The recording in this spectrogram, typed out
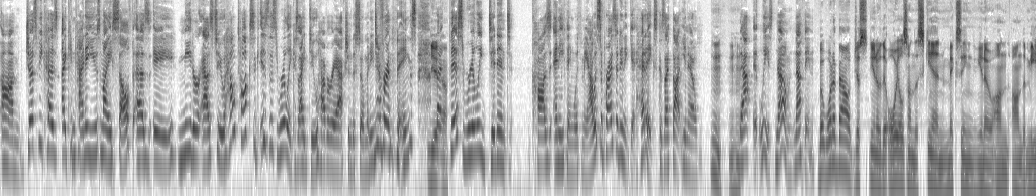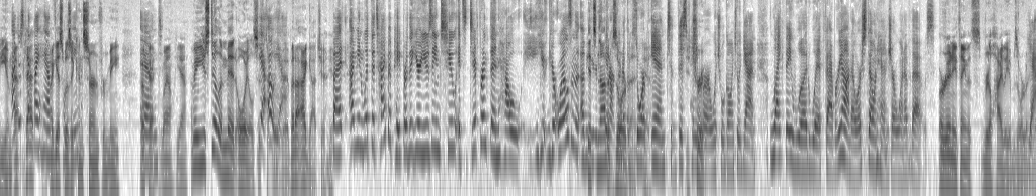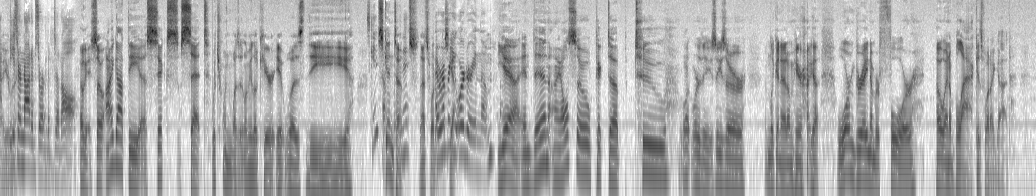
Um, just because I can kind of use myself as a meter as to how toxic is this really? Because I do have a reaction to so many different things. Yeah. But this really didn't cause anything with me. I was surprised I didn't get headaches because I thought, you know, Hmm, mm-hmm. that at least. No, nothing. But what about just you know the oils on the skin mixing you know on on the medium? I That, just kept that my hands I guess was a concern for me. Okay, well, yeah. I mean, you still emit oils just Yeah, a oh, little yeah. bit, but I, I got you. Yeah. But I mean, with the type of paper that you're using too, it's different than how y- your oils in the, of It's your not skin are going to absorb yeah. into this paper, True. which we'll go into again, like they would with Fabriano or Stonehenge or one of those. or anything that's real highly absorbent. Yeah, you're these right. are not absorbent at all. Okay, so I got the uh, six set. Which one was it? Let me look here. It was the Skin tones. skin tones. That's what I remember yeah. you ordering them. Yeah, and then I also picked up two. What were these? These are. I'm looking at them here. I got warm gray number four. Oh, and a black is what I got.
